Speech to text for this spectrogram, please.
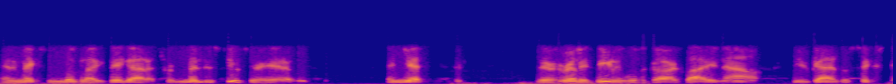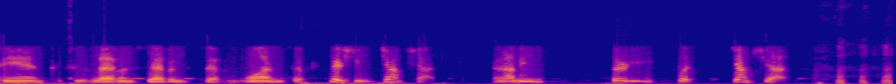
and it makes them look like they got a tremendous future ahead of them. And yet, they're really dealing with a guard's body now. These guys are 6'10", 6'11", 7, 7, 1, 7. They shoot jump shots. And I mean 30-foot jump shots.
